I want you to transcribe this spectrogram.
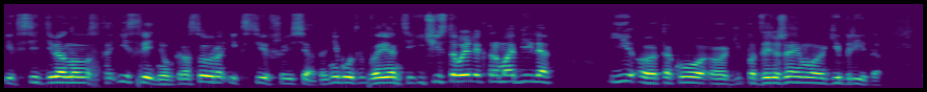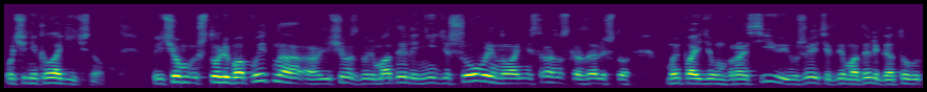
XC90 и среднего кроссовера XC60. Они будут в варианте и чистого электромобиля, и такого подзаряжаемого гибрида, очень экологичного. Причем, что любопытно, а, еще раз говорю, модели не дешевые, но они сразу сказали, что мы пойдем в Россию, и уже эти две модели готовы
